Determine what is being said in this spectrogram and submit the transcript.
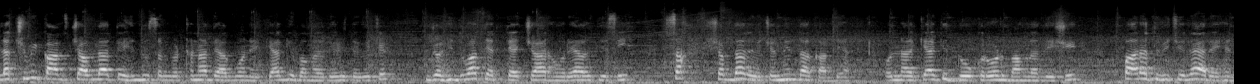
ਲక్ష్ਮੀਕਾਂਤ ਚਾਵਲਾ ਤੇ ਹਿੰਦੂ ਸੰਗਠਨਾਂ ਦੇ ਆਗੂਆਂ ਨੇ ਕਿਹਾ ਕਿ ਬੰਗਲਾਦੇਸ਼ ਦੇ ਵਿੱਚ ਜੋ ਹਿੰਦੂਆਂ ਤੇ ਅਤਿਆਚਾਰ ਹੋ ਰਿਹਾ ਉਸ ਦੀ ਅਸੀਂ ਸਖਤ ਸ਼ਬਦਾਂ ਦੇ ਵਿੱਚ ਨਿੰਦਾ ਕਰਦੇ ਹਾਂ। ਉਹਨਾਂ ਕਿਹਾ ਕਿ 2 ਕਰੋੜ ਬੰਗਲਾਦੇਸ਼ੀ ਭਾਰਤ ਵਿੱਚ ਰਹਿ ਰਹੇ ਹਨ।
